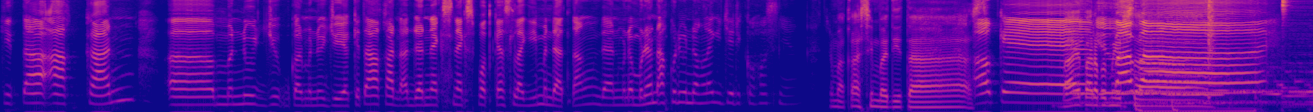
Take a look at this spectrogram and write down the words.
kita akan eh, menuju bukan menuju ya kita akan ada next next podcast lagi mendatang dan mudah-mudahan aku diundang lagi jadi co-hostnya. Terima kasih Mbak Dita. Oke. Bye para pemirsa. Bye-bye.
